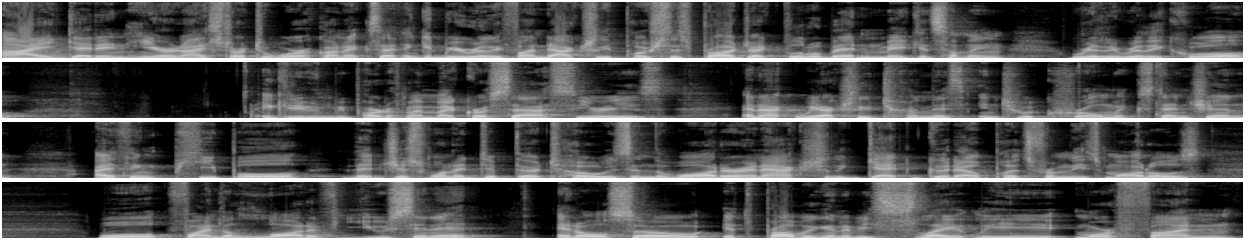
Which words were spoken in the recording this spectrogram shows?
I get in here and I start to work on it, because I think it'd be really fun to actually push this project a little bit and make it something really, really cool. It could even be part of my micro SaaS series. And we actually turn this into a Chrome extension I think people that just want to dip their toes in the water and actually get good outputs from these models will find a lot of use in it. And also, it's probably going to be slightly more fun.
